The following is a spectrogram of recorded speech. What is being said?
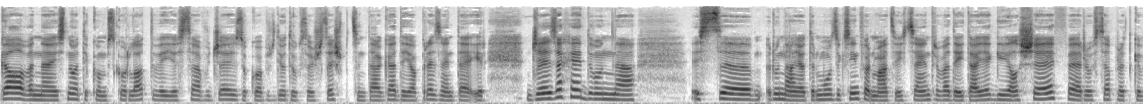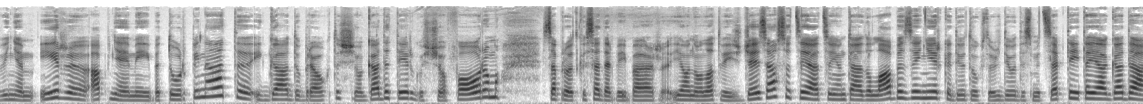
galvenais notikums, kur Latvija savu džēzu kopš 2016. gada jau prezentē, ir Džēzahed. Es eh, runājot ar mūzikas informācijas centra vadītāju Egilu Šēferu, sapratu, ka viņam ir eh, apņēmība turpināt eh, ik gadu braukt uz šo gada tirgu, uz šo fórumu. Saprotu, ka sadarbībā ar Jauno Latvijas džēza asociāciju un tāda laba ziņa ir, ka 2027. gadā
